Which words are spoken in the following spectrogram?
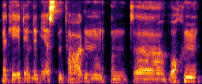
ergeht in den ersten Tagen und äh, Wochen.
